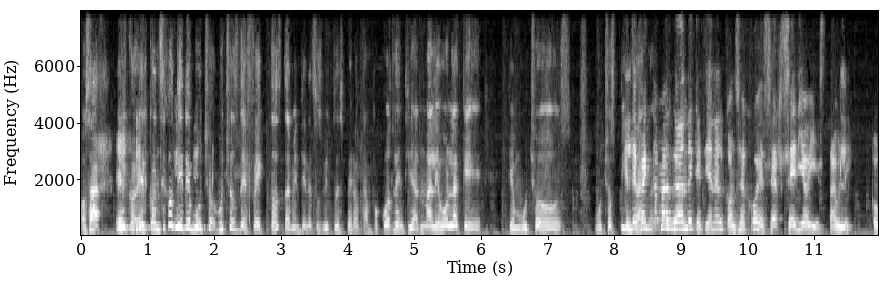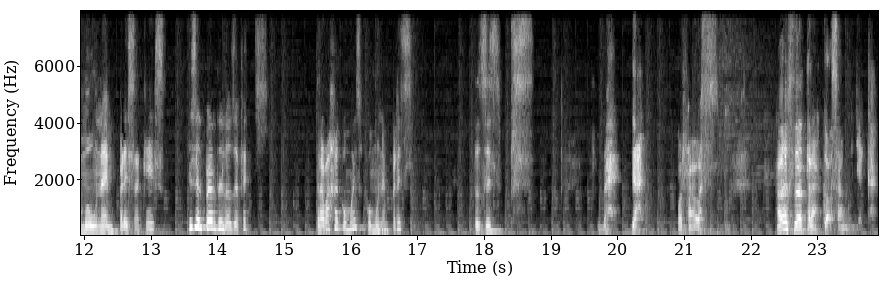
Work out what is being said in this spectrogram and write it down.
O sea, el, el consejo tiene mucho, muchos defectos, también tiene sus virtudes, pero tampoco es la entidad malévola que, que muchos, muchos pintan. El defecto más grande que tiene el consejo es ser serio y estable, como una empresa que es. Es el peor de los defectos. Trabaja como eso, como una empresa. Entonces, pues, ya, por favor. Ahora es otra cosa, muñeca.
